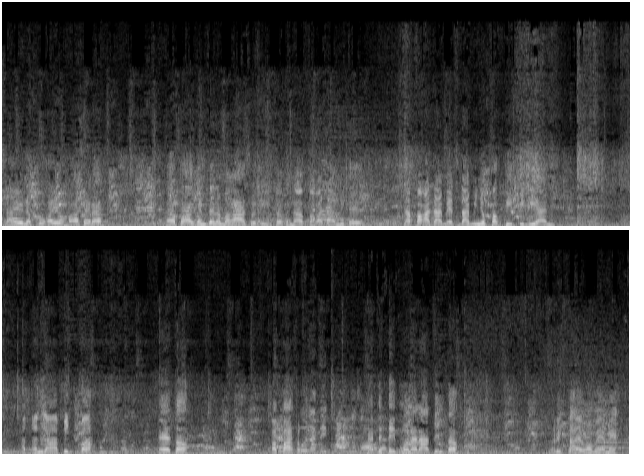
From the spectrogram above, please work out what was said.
Dayo na po kayo, mga sir, ha? Napakaganda ng mga aso dito. Napakadami kayo. Napakadami at dami yung pagpipilian. At ang lapit pa. Eto. Papasok. Natitape muna natin to. Balik tayo mamaya maya.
